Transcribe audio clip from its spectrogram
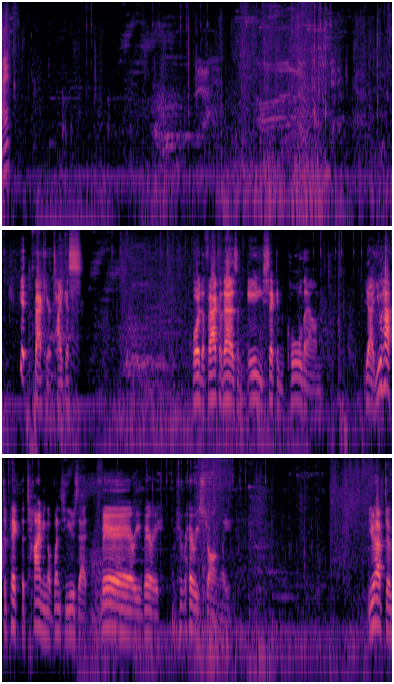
right. Get back here, Tychus. Boy, the fact that that is an 80 second cooldown. Yeah, you have to pick the timing of when to use that very, very, very strongly. You have to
